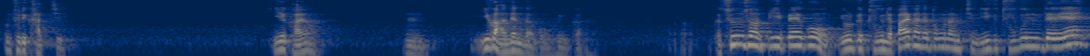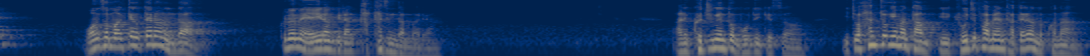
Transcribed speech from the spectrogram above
그럼 둘이 같지? 이해 가요? 음. 이거 안 된다고 그러니까. 그러니까 순수한 B 빼고 이렇게 두 군데 빨간색 동그라미 친 이 두 군데에 원소만 계속 때려 넣는다. 그러면 A랑 B랑 같아진단 말이야. 아니 그 중엔 또 뭐도 있겠어. 이쪽 한쪽에만 다이 교집하면 다 때려 넣거나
